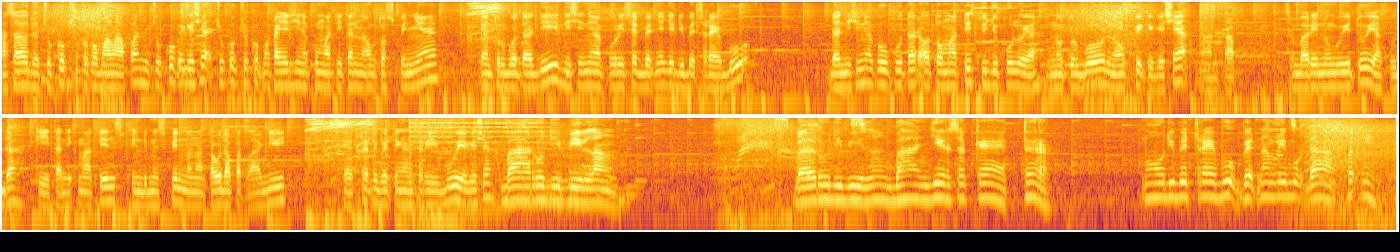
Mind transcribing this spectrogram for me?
rasa udah cukup 1,8 cukup ya guys ya cukup cukup. Makanya di sini aku matikan auto spinnya dan turbo tadi. Di sini aku reset bednya jadi bed 1000 dan di sini aku putar otomatis 70 ya. No turbo no pick ya guys ya. Mantap. Sembari nunggu itu ya sudah kita nikmatin spin demi spin. Mana tahu dapat lagi. Scatter di bettingan 1000 ya guys ya. Baru dibilang. Baru dibilang banjir scatter. Mau di bet 1000 bet 6000 dapat nih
